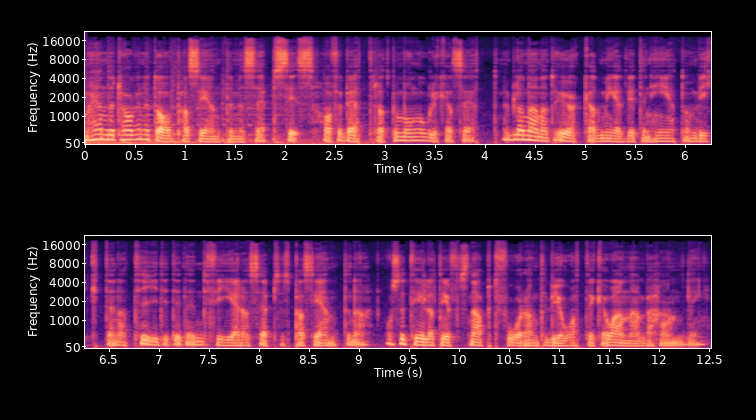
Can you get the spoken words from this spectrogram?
Omhändertagandet av patienter med sepsis har förbättrats på många olika sätt med bland annat ökad medvetenhet om vikten att tidigt identifiera sepsispatienterna och se till att de snabbt får antibiotika och annan behandling.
